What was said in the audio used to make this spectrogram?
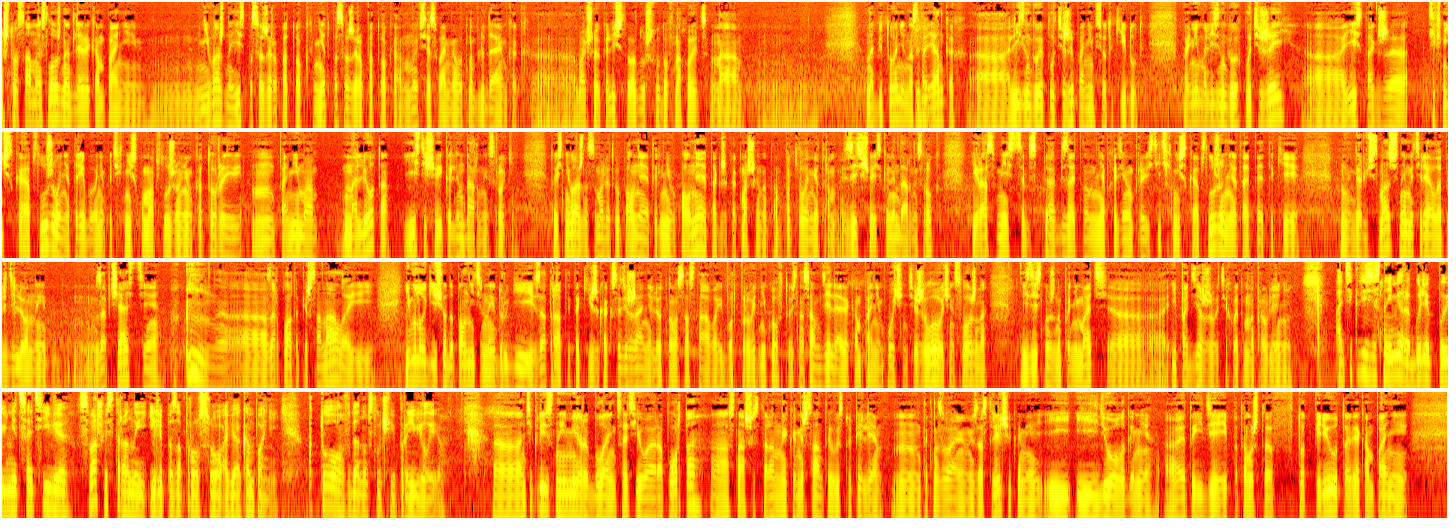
что самое сложное для авиакомпании? Неважно, есть пассажиропоток, нет пассажиропотока. Мы все с вами вот наблюдаем, как а, большое количество воздушных судов находится на, на бетоне, на стоянках. А лизинговые платежи по ним все-таки идут. Помимо лизинговых платежей, есть также техническое обслуживание, требования по техническому обслуживанию, которые помимо налета есть еще и календарные сроки. То есть неважно, самолет выполняет или не выполняет, так же как машина там по километрам, здесь еще есть календарный срок, и раз в месяц обязательно необходимо провести техническое обслуживание, это опять-таки горюче-смазочные материалы определенные, запчасти, э, зарплата персонала и, и многие еще дополнительные другие затраты, такие же, как содержание летного состава и бортпроводников. То есть на самом деле авиакомпаниям очень тяжело, очень сложно, и здесь нужно понимать э, и поддерживать их в этом направлении. Антикризисные меры были по инициативе с вашей стороны или по запросу авиакомпаний? Кто в данном случае проявил ее? Э, антикризисные меры была инициатива аэропорта. Э, с нашей стороны коммерсанты выступили так называемыми застрельщиками и, и идеологами э, этой идеи, потому что в тот период авиакомпании Э,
